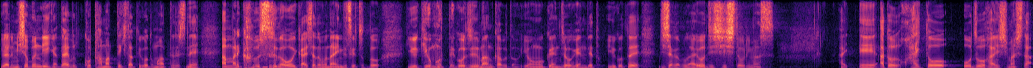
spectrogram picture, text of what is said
いわゆる未処分利益がだいぶこう溜まってきたということもあってですねあんまり株数が多い会社でもないんですけどちょっと勇気を持って50万株と4億円上限でということで自社株買いを実施しております。はいえー、あと配当を増配しました。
